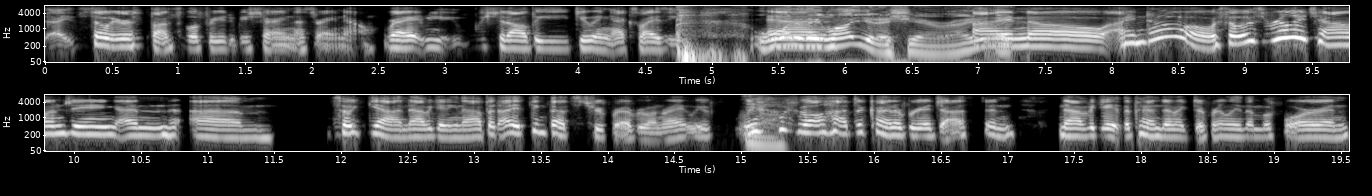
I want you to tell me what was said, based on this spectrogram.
it's so irresponsible for you to be sharing this right now, right? We, we should all be doing X, Y, Z." what do they want you to share, right? I like, know, I know. So it was really challenging, and um, so yeah, navigating that. But I think that's true for everyone, right? We've we, yeah. we've all had to kind of readjust and navigate the pandemic differently than before, and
